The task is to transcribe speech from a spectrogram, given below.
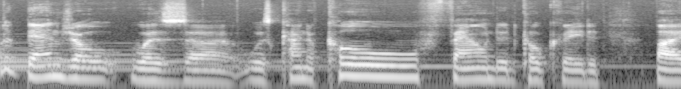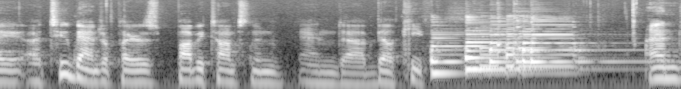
Melodic banjo was uh, was kind of co-founded, co-created by uh, two banjo players, Bobby Thompson and, uh, Bill Keith. And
